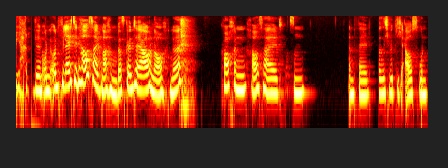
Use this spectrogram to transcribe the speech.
Die und, und vielleicht den Haushalt machen, das könnte er auch noch, ne? Kochen, Haushalt, putzen, anfällt. Also sich wirklich ausruhen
